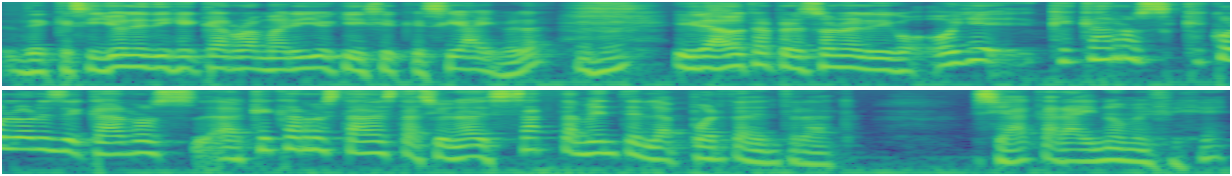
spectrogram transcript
de, que si yo le dije carro amarillo, quiere decir que sí hay, ¿verdad? Y la otra persona le digo, oye, ¿qué carros, qué colores de carros, qué carro estaba estacionado exactamente en la puerta de entrada? Dice, ah, caray, no me fijé.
